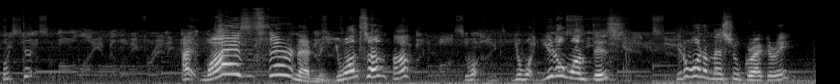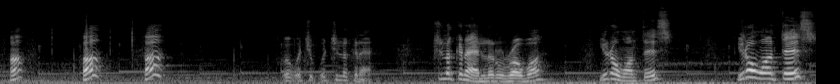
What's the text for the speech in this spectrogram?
What the- I, why is it staring at me? You want some, huh? You want, you want, you don't want this. You don't want to mess with Gregory, huh? Huh? Huh? What, what you, what you looking at? What you looking at, little robot? You don't want this. You don't want this.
